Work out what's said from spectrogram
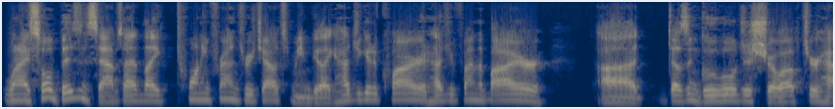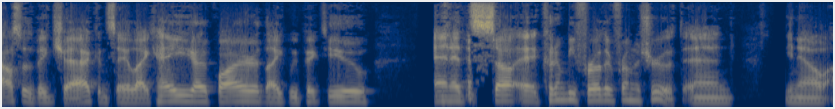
when I sold business apps, I had like 20 friends reach out to me and be like, How'd you get acquired? How'd you find the buyer? Uh, doesn't Google just show up to your house with a big check and say, like, hey, you got acquired, like we picked you? And it's so it couldn't be further from the truth. And, you know,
